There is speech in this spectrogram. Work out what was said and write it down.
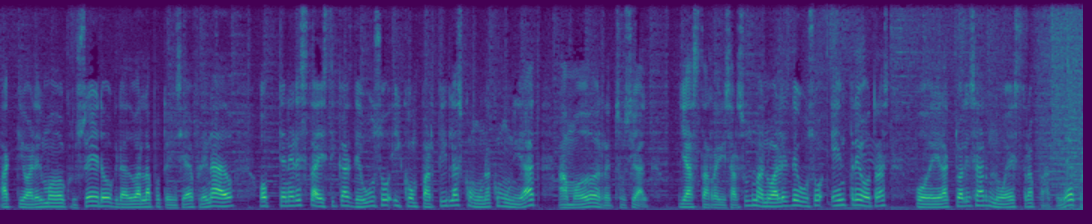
activar el modo crucero, graduar la potencia de frenado, obtener estadísticas de uso y compartirlas como una comunidad a modo de red social, y hasta revisar sus manuales de uso, entre otras, poder actualizar nuestra patineta.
